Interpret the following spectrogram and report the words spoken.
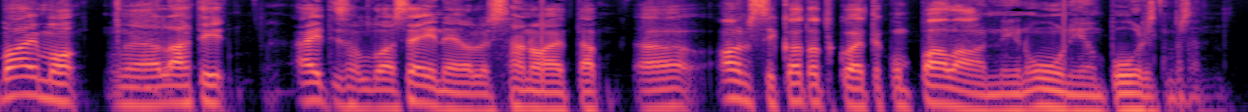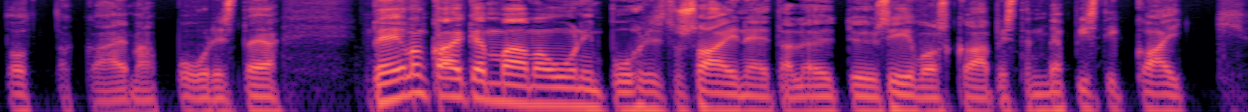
vaimo äh, lähti äitinsä luo Seinäjoelle sanoa, että äh, Anssi, katotko, että kun palaan, niin uuni on puhdistunut. Mä sanoin, totta kai mä puhdistan. Ja meillä on kaiken maailman uunin puhdistusaineita löytyy siivouskaapista, niin mä pistin kaikki.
